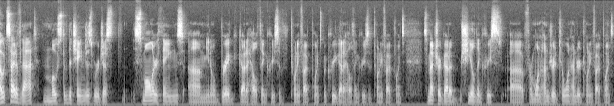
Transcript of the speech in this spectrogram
Outside of that, most of the changes were just smaller things. Um, you know, Brig got a health increase of 25 points. McCree got a health increase of 25 points. Symmetra got a shield increase uh, from 100 to 125 points.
